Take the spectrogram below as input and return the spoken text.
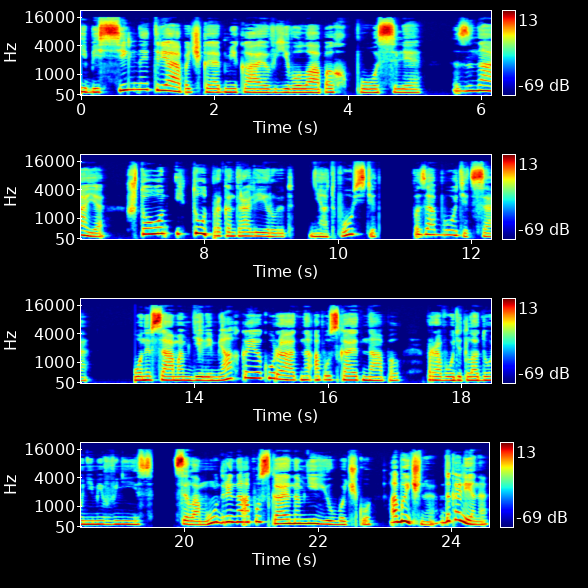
и бессильной тряпочкой обмикаю в его лапах после, зная, что он и тут проконтролирует, не отпустит, позаботится. Он и в самом деле мягко и аккуратно опускает на пол, проводит ладонями вниз, целомудренно опуская на мне юбочку, обычную, до колена,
